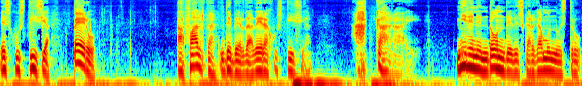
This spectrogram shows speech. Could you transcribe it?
es justicia. Pero, a falta de verdadera justicia, ¡ah, caray! Miren en dónde descargamos nuestro,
